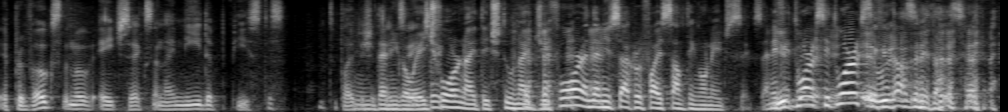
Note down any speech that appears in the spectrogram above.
It provokes the move h6, and I need a piece to, to play bishop. Then you go h6. h4, knight h2, knight g4, and then you sacrifice something on h6. And if You've it works, it works. If it doesn't, it doesn't.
